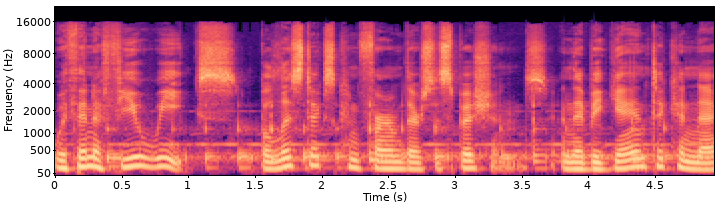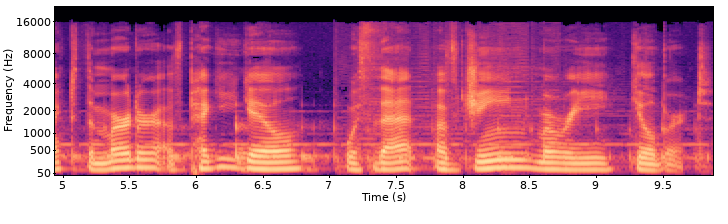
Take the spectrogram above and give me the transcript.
Within a few weeks, ballistics confirmed their suspicions and they began to connect the murder of Peggy Gill with that of Jeanne Marie Gilbert.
